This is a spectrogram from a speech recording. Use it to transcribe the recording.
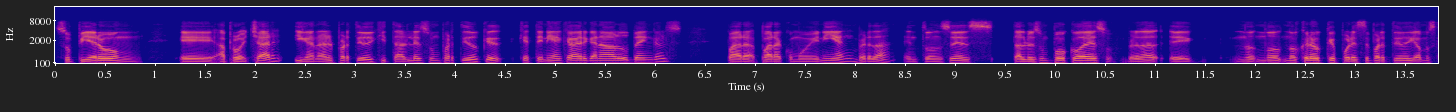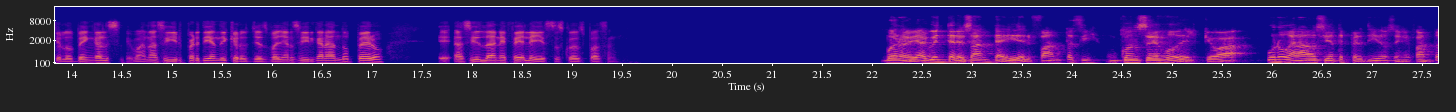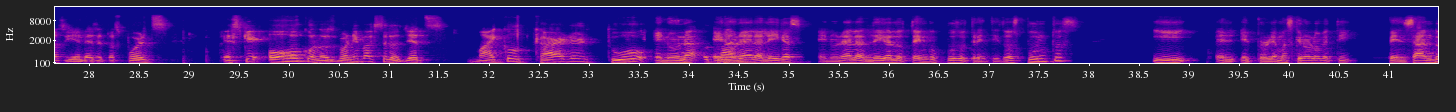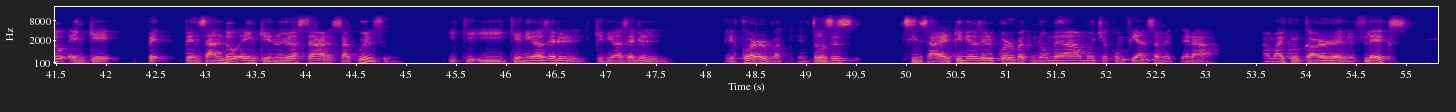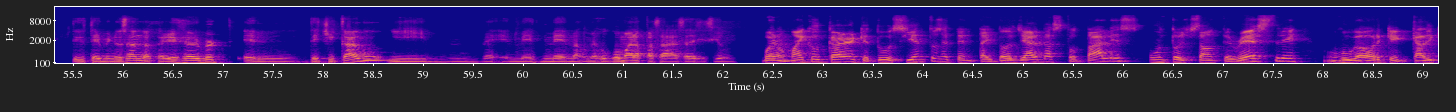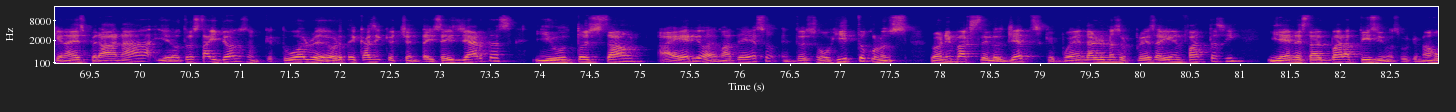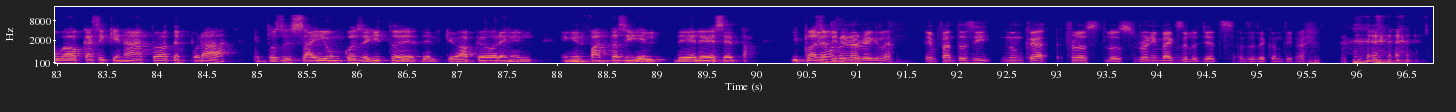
supieron eh, aprovechar y ganar el partido y quitarles un partido que, que tenían que haber ganado los Bengals para, para como venían, ¿verdad? Entonces, tal vez un poco de eso, ¿verdad? Eh, no, no, no, creo que por este partido digamos que los Bengals van a seguir perdiendo y que los Jets vayan a seguir ganando, pero eh, así es la NFL y estas cosas pasan. Bueno, hay algo interesante ahí del fantasy, un consejo del que va uno ganado, siete perdidos en el Fantasy LZ Sports. Es que ojo con los running backs de los Jets. Michael Carter tuvo en una, en una de las ligas, en una de las ligas lo tengo, puso 32 puntos y el, el problema es que no lo metí pensando en que pensando en que no iba a estar Zach Wilson y, que, y quién iba a ser el quién iba a ser el, el quarterback. Entonces, sin saber quién iba a ser el quarterback, no me daba mucha confianza meter a, a Michael Carter en el flex. Y terminé usando a Khalil Herbert el, de Chicago y me, me, me, jugó mala pasada esa decisión. Bueno, Michael Carter que tuvo 172 yardas totales, un touchdown terrestre, un jugador que casi que nadie esperaba nada, y el otro es Ty Johnson, que tuvo alrededor de casi que 86 yardas y un touchdown aéreo, además de eso. Entonces, ojito con los running backs de los Jets, que pueden darle una sorpresa ahí en Fantasy y deben estar baratísimos, porque no han jugado casi que nada toda la temporada. Entonces, hay un consejito del que va peor en el, en el Fantasy el, de LBZ. Y pasemos tiene una regla. En Fantasy, nunca Frost los running backs de los Jets antes de continuar.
